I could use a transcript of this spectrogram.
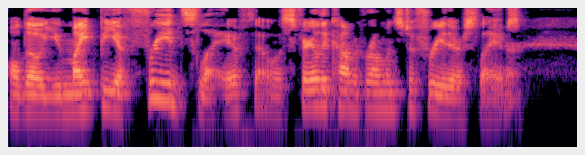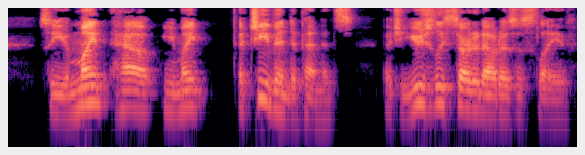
although you might be a freed slave. That was fairly common for Romans to free their slaves. Sure. So you might have you might achieve independence, but you usually started out as a slave,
